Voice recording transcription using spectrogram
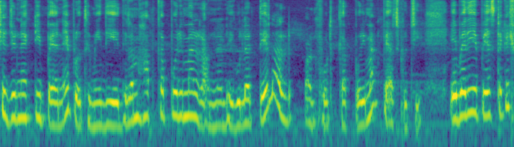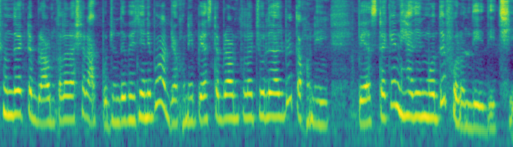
সেজন্য একটি প্যানে প্রথমেই দিয়ে দিলাম হাফ কাপ পরিমাণ রান্নার রেগুলার তেল আর ওয়ান ফোর্থ কাপ পরিমাণ পেঁয়াজ কুচি। এবারে এই পেঁয়াজটাকে সুন্দর একটা ব্রাউন কালার আসার আগ পর্যন্ত ভেজে নেব আর যখন এই পেঁয়াজটা ব্রাউন কালার চলে আসবে তখন এই পেঁয়াজটাকে নেহারির মধ্যে ফোড়ন দিয়ে দিচ্ছি।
